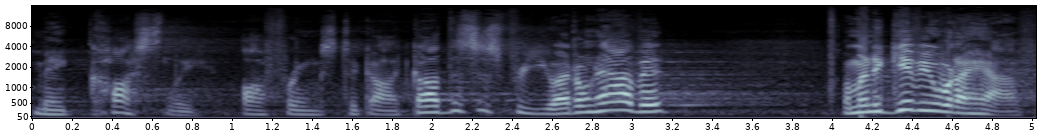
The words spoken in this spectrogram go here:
make costly offerings to God. God, this is for you. I don't have it. I'm going to give you what I have.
